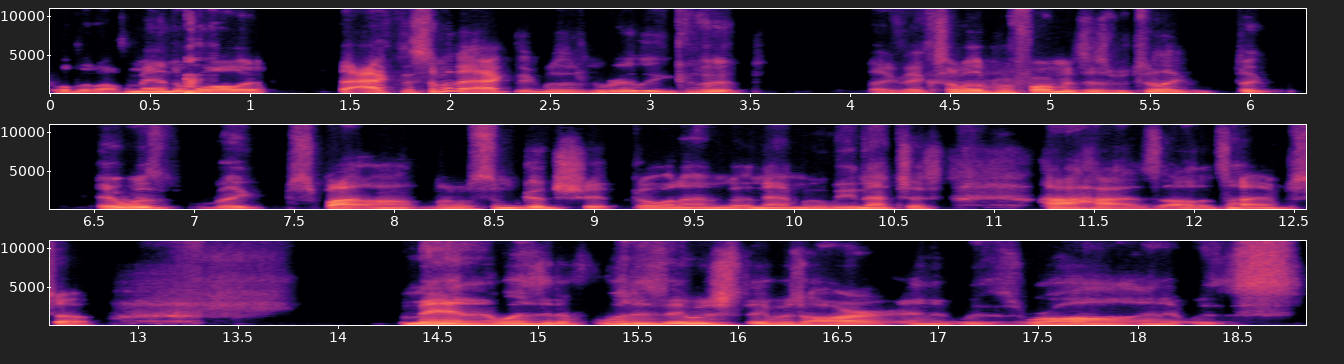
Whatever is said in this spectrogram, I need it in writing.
Pulled it off. Amanda Waller. The acting, some of the acting was really good. Like like some of the performances, which are like it was like spot on. There was some good shit going on in that movie, not just ha-has all the time. So man, was it a, what is it was it was R and it was raw and it was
